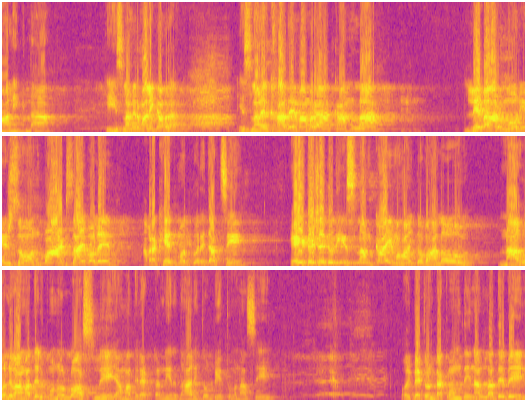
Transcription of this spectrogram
মালিক না। কি ইসলামের মালিক আমরা? ইসলামের খাদেম আমরা, কামলা, লেবার মনির জন, পাট, যাই বলেন, আমরা খেদমত করে যাচ্ছি। এই দেশে যদি ইসলাম কায়েম হয় তো ভালো, না হলেও আমাদের কোনো লস নেই, আমাদের একটা নির্ধারিত বেতন আছে। ওই বেতনটা কোন দিন আল্লাহ দেবেন?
